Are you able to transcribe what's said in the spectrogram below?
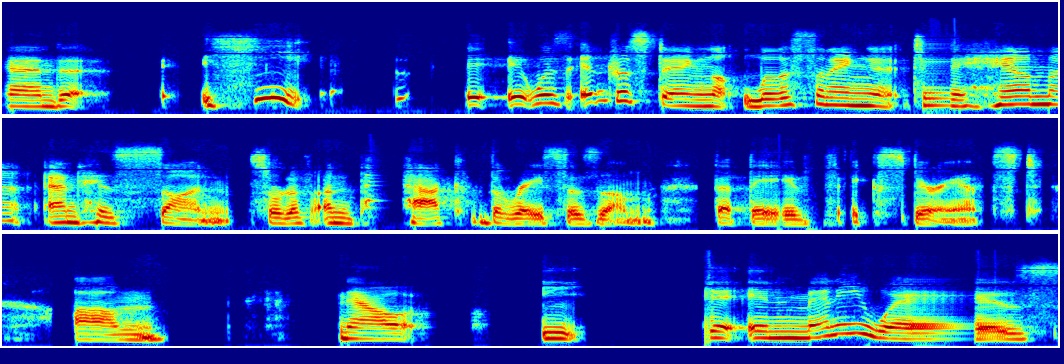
And he, it, it was interesting listening to him and his son sort of unpack the racism that they've experienced. Um, now, he, in many ways,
